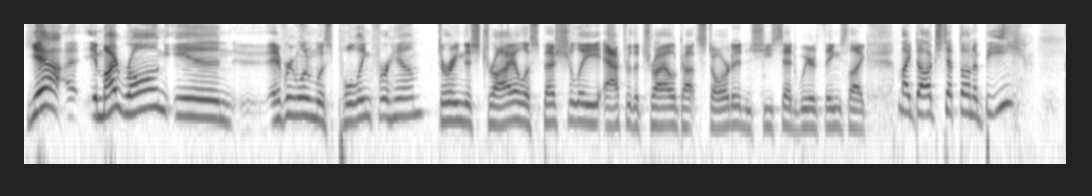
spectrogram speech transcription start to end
Yeah, uh, am I wrong in everyone was pulling for him during this trial, especially after the trial got started and she said weird things like, "My dog stepped on a bee."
